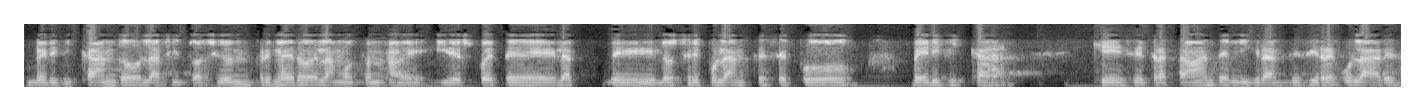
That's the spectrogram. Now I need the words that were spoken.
verificando la situación primero de la motonave y después de, los tripulantes, se pudo verificar que se trataban de migrantes irregulares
